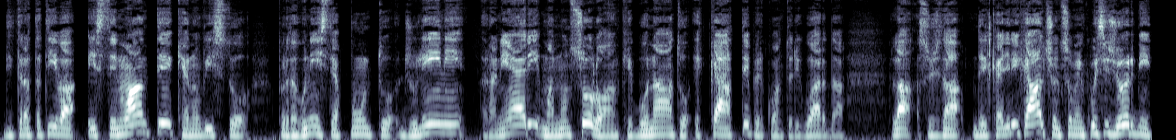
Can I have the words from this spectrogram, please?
di trattativa estenuante che hanno visto protagonisti appunto Giulini, Ranieri, ma non solo, anche Bonato e Catte per quanto riguarda la società del Cagliari Calcio. Insomma, in questi giorni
